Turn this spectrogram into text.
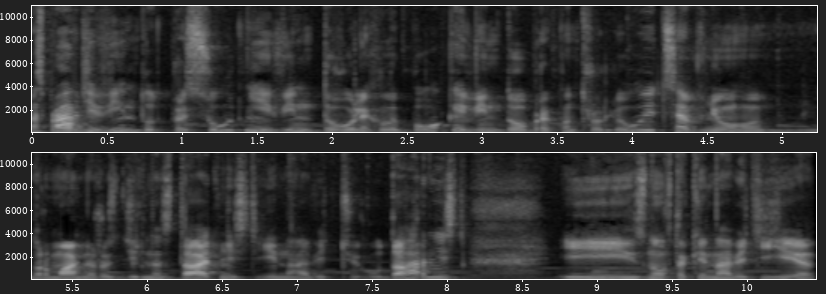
Насправді він тут присутній, він доволі глибокий, він добре контролюється, в нього нормальна роздільна здатність і навіть ударність. І знов таки навіть є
